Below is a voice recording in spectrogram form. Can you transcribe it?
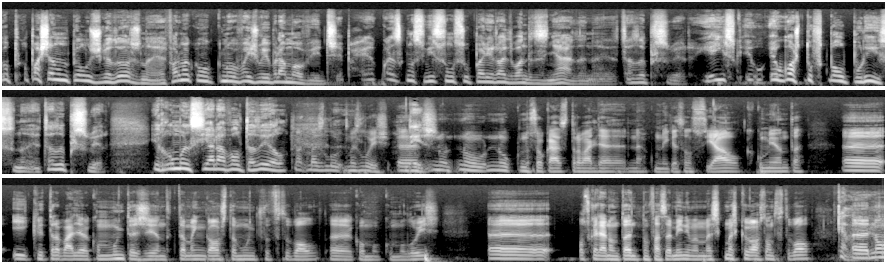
Eu apaixono-me pelos jogadores, não é? A forma como, como eu vejo o Ibrahimovic epá, é quase como se visse um super-herói de banda desenhada, não é? Estás a perceber? E é isso que eu, eu gosto do futebol por isso, não é? Estás a perceber? E romancear à volta dele. Mas, mas, Lu- mas, Luís, Diz. no, no, no, no seu caso, trabalha na comunicação social, que comenta eh, e que trabalha com muita gente que também gosta muito de futebol, eh, como, como o Luís, eh, ou se calhar não tanto, não faço a mínima, mas, mas que gostam de futebol. Uh, não,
